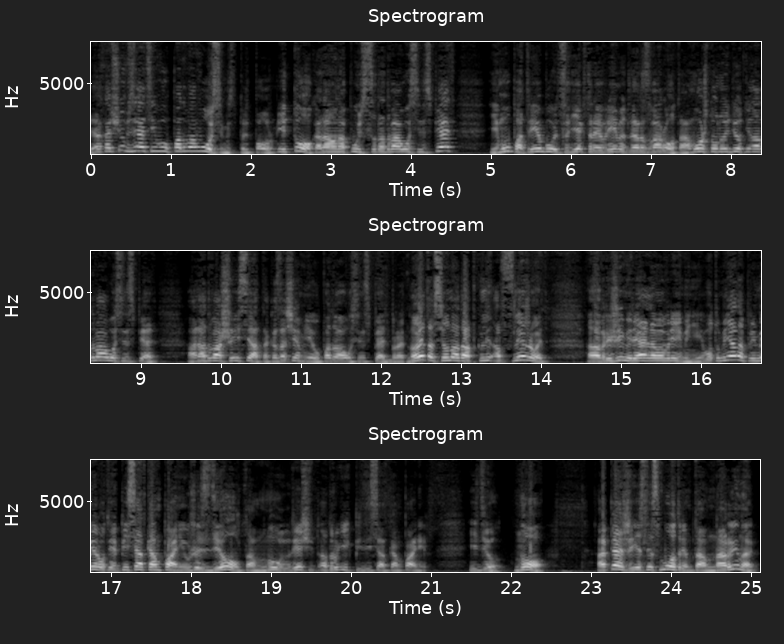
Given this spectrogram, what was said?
Я хочу взять его по 2.80, предположим. И то, когда он опустится до 2.85, ему потребуется некоторое время для разворота. А может он уйдет не на 2.85, а на 2.60. Так а зачем мне его по 2.85 брать? Но это все надо отслеживать а, в режиме реального времени. И вот у меня, например, вот я 50 компаний уже сделал, там, ну, речь о других 50 компаниях идет. Но, опять же, если смотрим там на рынок,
